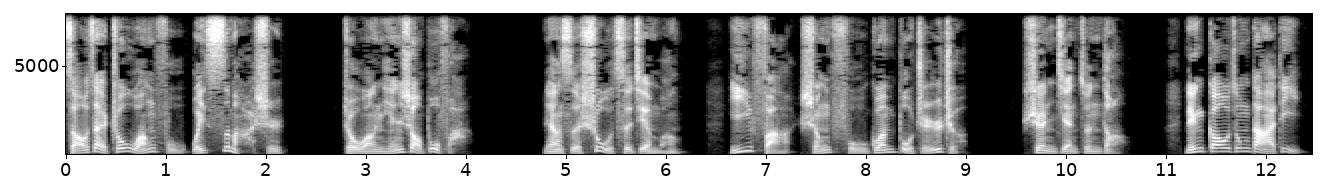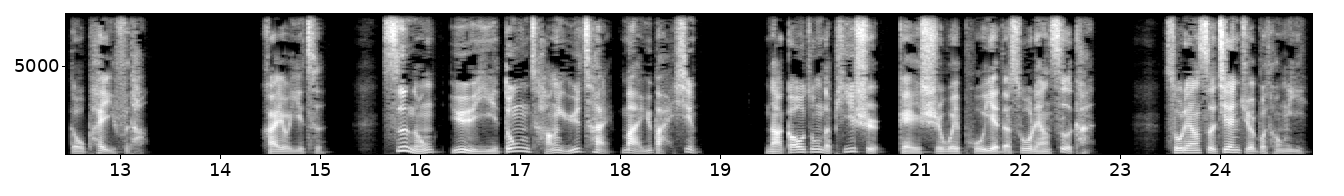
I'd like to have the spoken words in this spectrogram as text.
早在周王府为司马时，周王年少不法，梁嗣数次见王，以法省府官不职者，甚见尊道，连高宗大帝都佩服他。还有一次，司农欲以冬藏鱼菜卖于百姓。拿高宗的批示给实为仆役的苏良嗣看，苏良嗣坚决不同意，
